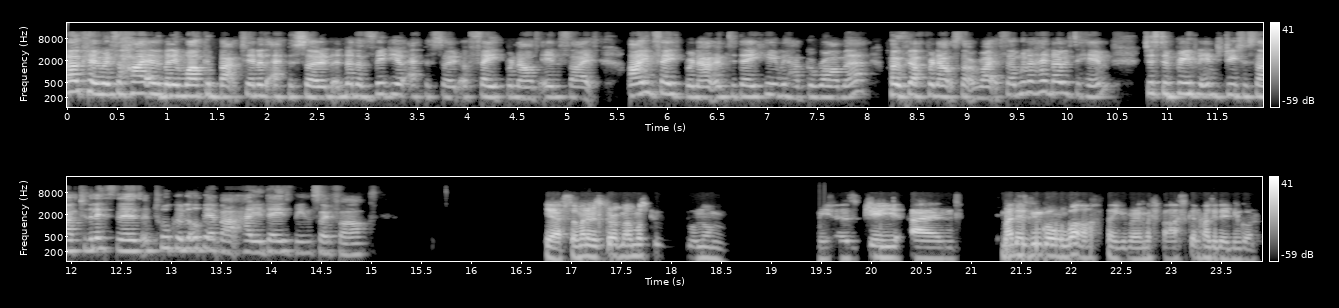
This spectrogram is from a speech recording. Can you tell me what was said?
Okay, well, so hi everybody, and welcome back to another episode, another video episode of Faith Brynel's Insights. I'm Faith Brynel, and today here we have Garama. Hopefully, I've pronounced that right. So I'm going to hand over to him just to briefly introduce yourself to the listeners and talk a little bit about how your day's been so far. Yeah, so my name is Gurupma. Most people know me as G, and my day's been going well. Thank you very much for asking. How's your day been going?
